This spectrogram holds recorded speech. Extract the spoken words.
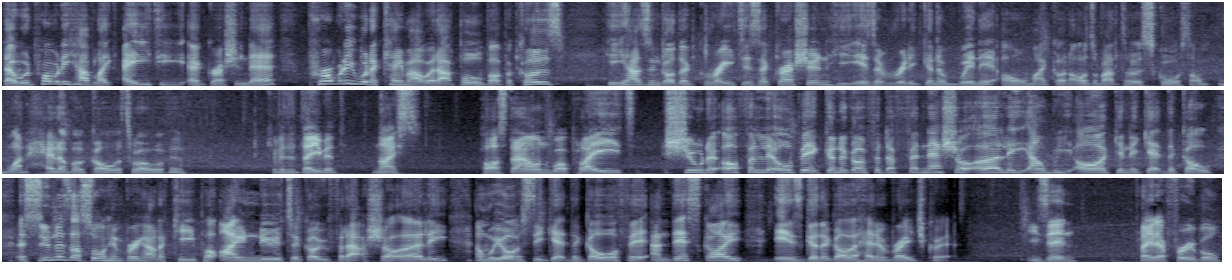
that would probably have like 80 aggression there, probably would have came out with that ball. But because he hasn't got the greatest aggression, he isn't really going to win it. Oh my god, I was about to score some one hell of a goal as well with him. Give it to David. Nice. Pass down, well played. Shield it off a little bit. Gonna go for the finesse shot early, and we are gonna get the goal. As soon as I saw him bring out a keeper, I knew to go for that shot early, and we obviously get the goal off it. And this guy is gonna go ahead and rage quit. He's in. Played that through ball.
